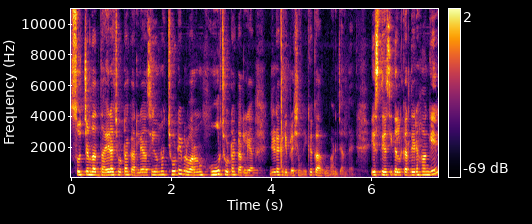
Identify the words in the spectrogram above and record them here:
ਸੋਚਣ ਦਾ ਦਾਇਰਾ ਛੋਟਾ ਕਰ ਲਿਆ, ਅਸੀਂ ਉਹਨਾਂ ਛੋਟੇ ਪਰਿਵਾਰਾਂ ਨੂੰ ਹੋਰ ਛੋਟਾ ਕਰ ਲਿਆ, ਜਿਹੜਾ ਕਿ ਡਿਪਰੈਸ਼ਨ ਦਾ ਇੱਕ ਕਾਰਨ ਬਣ ਜਾਂਦਾ ਹੈ। ਇਸ ਤੇ ਅਸੀਂ ਗੱਲ ਕਰਦੇ ਰਹਾਂਗੇ,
